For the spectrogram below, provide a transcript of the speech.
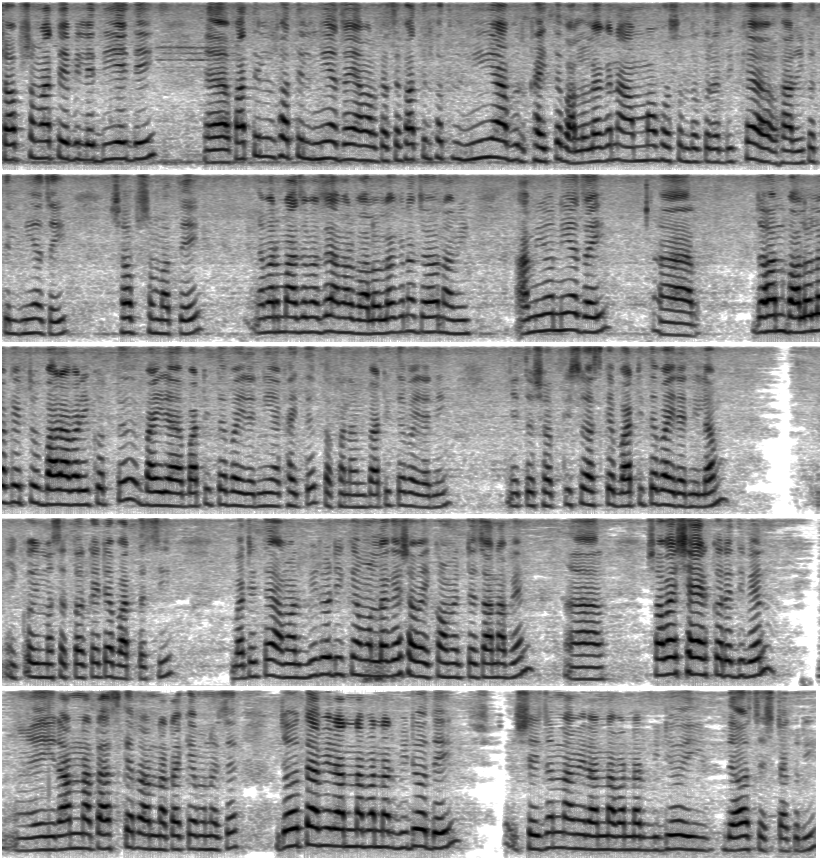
সব সময় টেবিলে দিয়েই দিই। ফাতিল ফাতিল নিয়ে যায় আমার কাছে। ফাতিল ফাতিল নিয়ে খাইতে ভালো লাগে না। আম্মা পছন্দ করে দীক্ষা হাঁড়ি ফাতিল নিয়ে যাই। সব সময়তে আমার মাঝে মাঝে আমার ভালো লাগে না যখন আমি, আমিও নিয়ে যাই। আর যখন ভালো লাগে একটু বাড়াবাড়ি করতে, বাইরে, বাটিতে বাইরে নিয়ে খাইতে, তখন আমি বাটিতে বাইরে নিই। এই তো সব কিছু আজকে বাটিতে বাইরে নিলাম। এই কই মাছের তরকারিটা বাটতেছি। বাটিতে আমার ভিডিওটি কেমন লাগে সবাই কমেন্টে জানাবেন। আর সবাই শেয়ার করে দিবেন। এই রান্নাটা, আজকের রান্নাটা কেমন হয়েছে? যেহেতু আমি রান্না বান্নার ভিডিও দেই, সেই জন্য আমি রান্না বান্নার ভিডিও এই দেওয়ার চেষ্টা করি।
